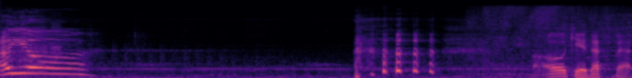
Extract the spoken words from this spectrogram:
Ayo! okay, that's bad.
